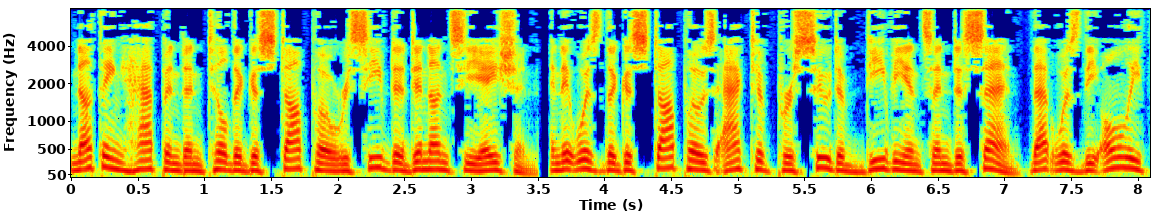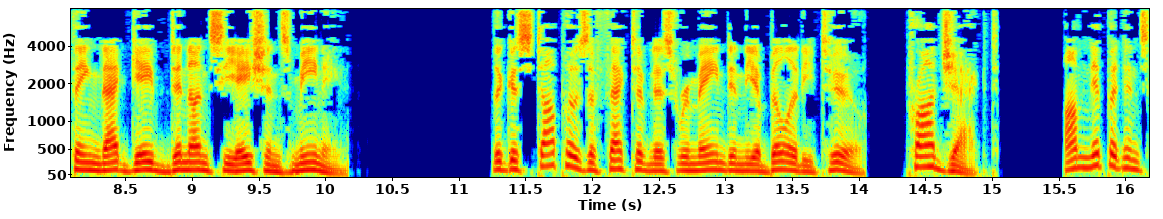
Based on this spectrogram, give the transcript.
nothing happened until the Gestapo received a denunciation and it was the Gestapo's active pursuit of deviance and dissent that was the only thing that gave denunciations meaning. The Gestapo's effectiveness remained in the ability to project omnipotence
